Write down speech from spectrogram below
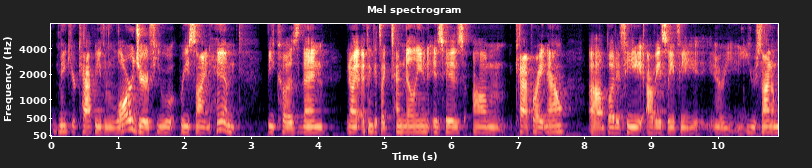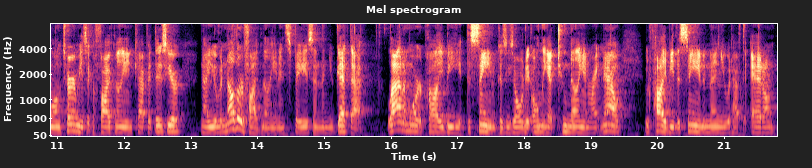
make your cap even larger if you re-sign him because then you know I, I think it's like 10 million is his um, cap right now. Uh, but if he obviously if he you know you sign him long term, he's like a five million cap hit this year. Now you have another five million in space, and then you get that. Lattimore would probably be the same because he's already only at two million right now. It would probably be the same, and then you would have to add on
